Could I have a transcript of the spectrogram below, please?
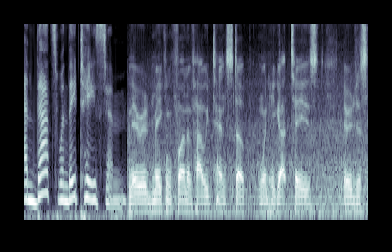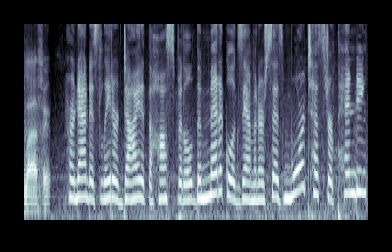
and that's when they tased him. They were making fun of how he tensed up when he got tased. They were just laughing. Hernandez later died at the hospital. The medical examiner says more tests are pending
